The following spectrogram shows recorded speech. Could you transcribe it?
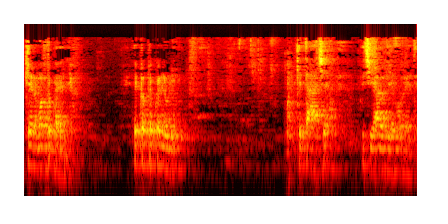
Che era molto meglio. È proprio quello lì che tace, diciamo Dio volete,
